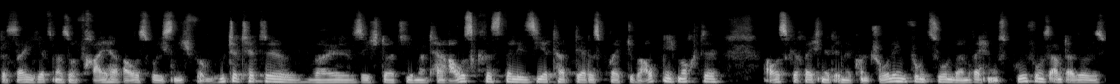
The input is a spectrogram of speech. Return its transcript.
das sage ich jetzt mal so frei heraus, wo ich es nicht vermutet hätte, weil sich dort jemand herauskristallisiert hat, der das Projekt überhaupt nicht mochte, ausgerechnet in der Controlling-Funktion beim Rechnungsprüfungsamt. Also das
